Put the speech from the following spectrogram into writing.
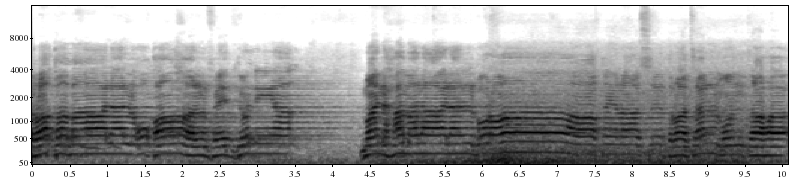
رقب على العقال في الدنيا من حمل على البراق لا سدرة المنتهى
